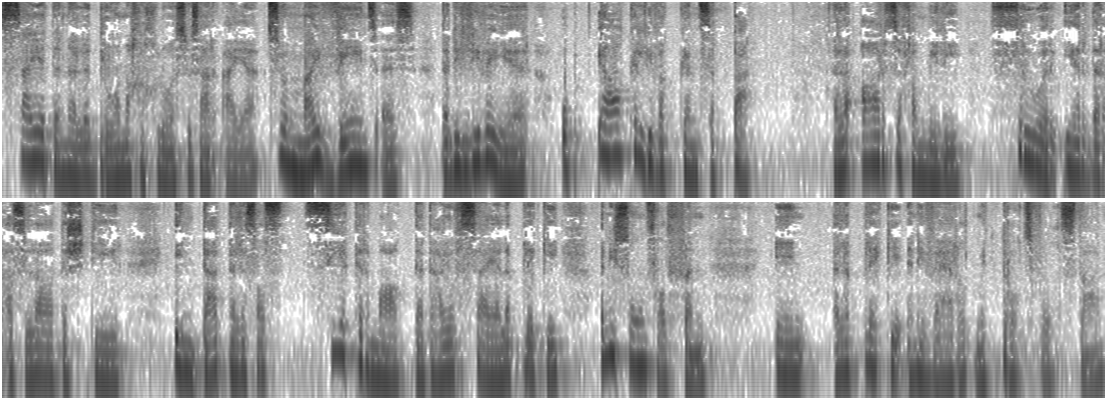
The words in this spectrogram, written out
Sy het in hulle drome geglo soos haar eie. So my wens is dat die liewe Heer op elke liewe kind se pad hulle aardse familie vroeër eerder as later stuur en dat hulle sal seker maak dat hy of sy hulle plekkie in die son sal vind en hulle plekkie in die wêreld met trots vol staan.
